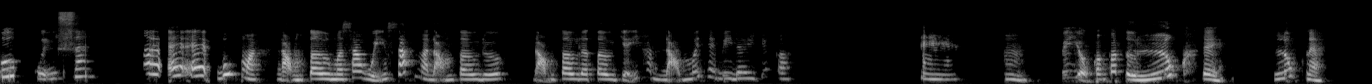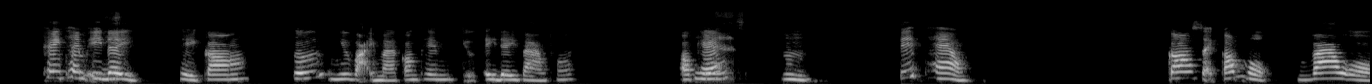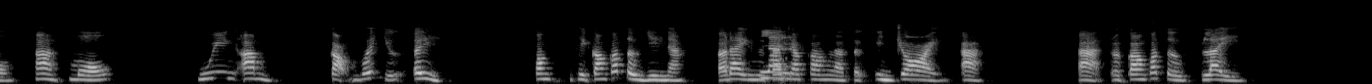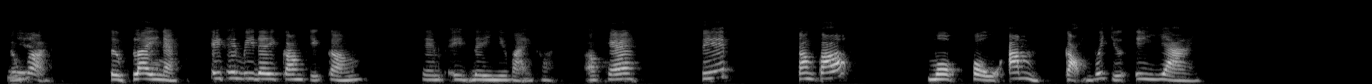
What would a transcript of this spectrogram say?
Book quyển sách. ê, ê, ê, book mà động từ mà sao quyển sách mà động từ được động từ là từ chỉ hành động mới thêm ed chứ con À. ừ. ví dụ con có từ look đi look nè khi thêm ed Yeah. thì con cứ như vậy mà con thêm chữ ed vào thôi ok Yes. ừ. tiếp theo con sẽ có một vowel ha một nguyên âm cộng với chữ y con thì con có từ gì nè ở đây người ta Play. cho con là từ enjoy à à rồi con có từ play đúng rồi. Từ play nè khi thêm ed con chỉ cần thêm ed như vậy thôi. Ok. Tiếp. Con có một phụ âm cộng với chữ y dài.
